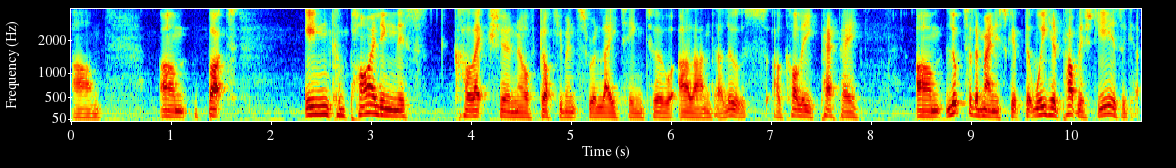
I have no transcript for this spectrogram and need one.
Um, um, but in compiling this collection of documents relating to Al-Andalus, our colleague Pepe um, looked at a manuscript that we had published years ago.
